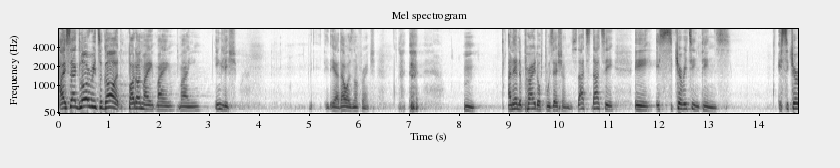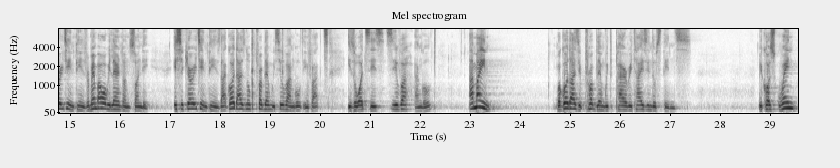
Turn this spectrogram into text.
I said glory to God. Pardon my, my, my English. Yeah, that was not French. hmm. And then the pride of possessions. That's, that's a, a, a security in things. A security in things. Remember what we learned on Sunday. A security in things. That God has no problem with silver and gold. In fact, his word says silver and gold are mine. But God has a problem with prioritizing those things. Because when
